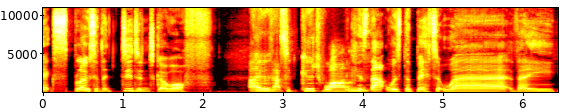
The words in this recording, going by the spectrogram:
explosive that didn't go off Oh, that's a good one. because that was the bit where they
